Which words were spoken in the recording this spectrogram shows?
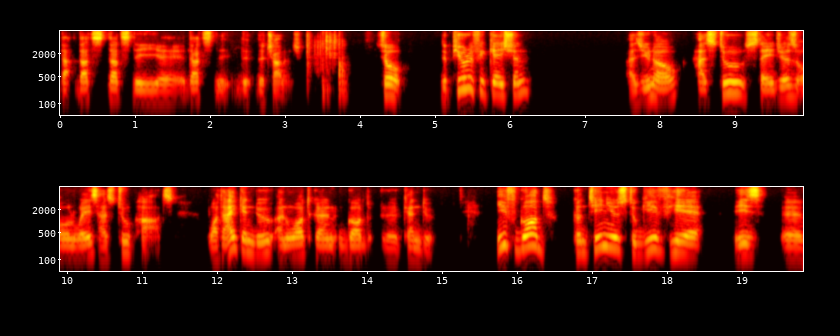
that, that's that's the uh, that's the, the, the challenge. So the purification, as you know, has two stages. Always has two parts: what I can do and what can God uh, can do. If God continues to give here His, uh,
